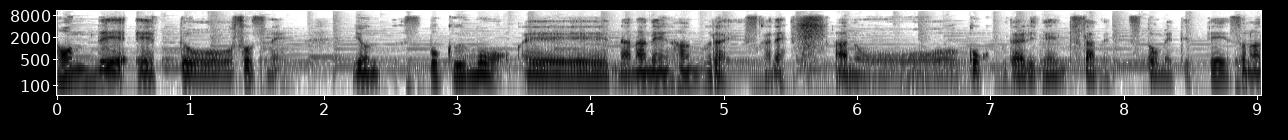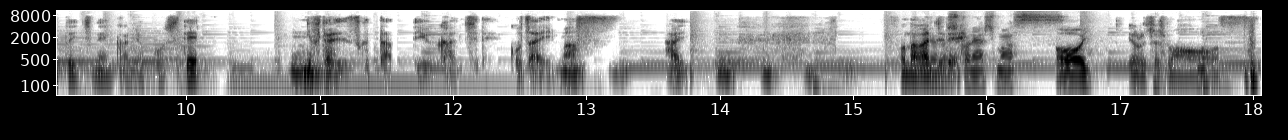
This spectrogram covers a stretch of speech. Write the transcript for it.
ほんで、えっと、そうですね。よん僕も、えー7年半ぐらいですかね、あのー広告代理店に勤め勤めてて、その後1年間旅行して、うん2人で作ったっていう感じでございます。はい。うんうんそんな感じでよろしくお。願いします。はい。よろしくお願いします。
